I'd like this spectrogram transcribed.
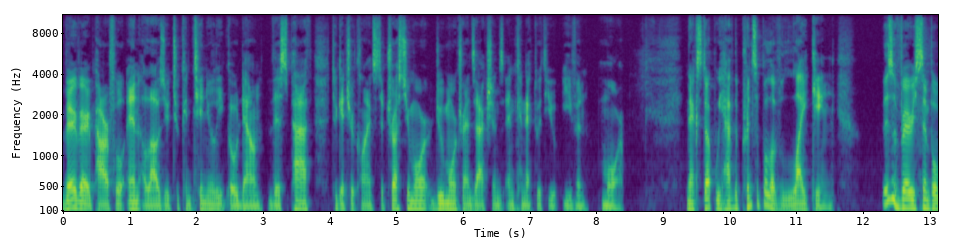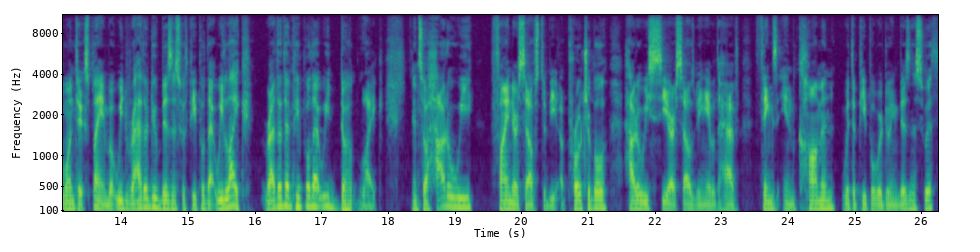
Very very powerful and allows you to continually go down this path to get your clients to trust you more do more transactions and connect with you even more. Next up, we have the principle of liking, this is a very simple one to explain, but we'd rather do business with people that we like rather than people that we don't like. And so, how do we find ourselves to be approachable? How do we see ourselves being able to have things in common with the people we're doing business with?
